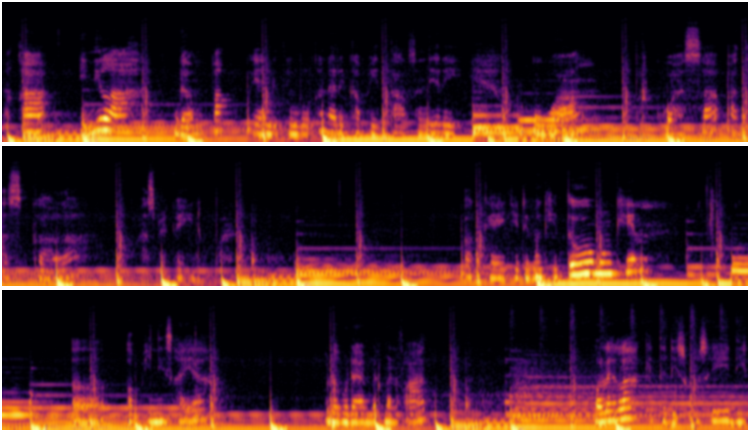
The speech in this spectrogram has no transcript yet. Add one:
Maka inilah dampak yang ditimbulkan dari kapital sendiri. Uang berkuasa aspek kehidupan. Oke jadi begitu mungkin uh, opini saya. Mudah-mudahan bermanfaat. Bolehlah kita diskusi di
